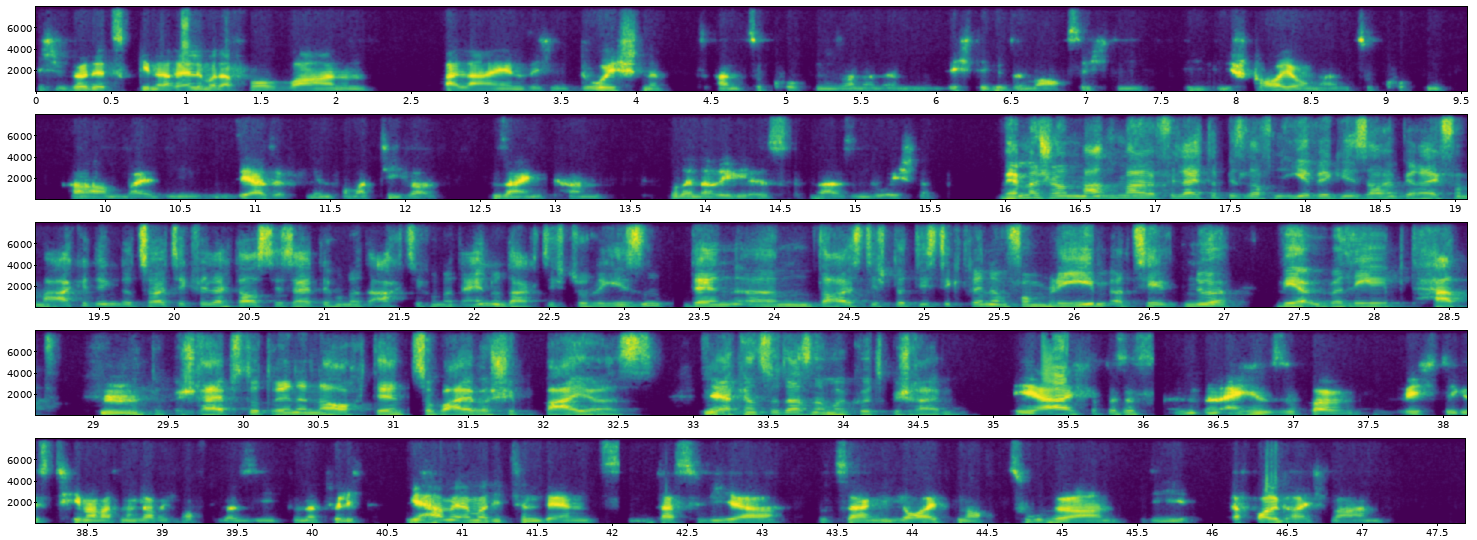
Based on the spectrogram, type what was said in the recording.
ich würde jetzt generell immer davor warnen, allein sich einen Durchschnitt anzugucken, sondern wichtig ist immer auch sich die, die, die Streuung anzugucken, ähm, weil die sehr, sehr viel informativer sein kann oder in der Regel ist als ein Durchschnitt. Wenn man schon manchmal vielleicht ein bisschen auf dem Irrweg ist, auch im Bereich von Marketing, da zahlt sich vielleicht aus, die Seite 180, 181 zu lesen, denn ähm, da ist die Statistik drinnen vom Leben, erzählt nur, wer überlebt hat. Hm. Und du beschreibst da drinnen auch den Survivorship Bias. Vielleicht ja. kannst du das nochmal kurz beschreiben. Ja, ich glaube, das ist eigentlich ein super wichtiges Thema, was man, glaube ich, oft übersieht. Und natürlich, wir haben ja immer die Tendenz, dass wir sozusagen Leuten auch zuhören, die erfolgreich waren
